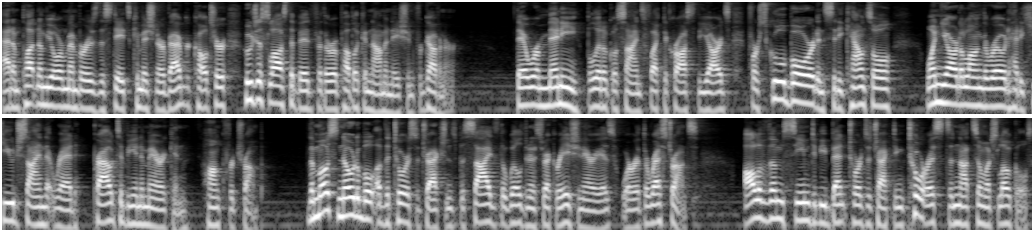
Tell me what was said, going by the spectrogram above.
Adam Putnam, you'll remember, is the state's Commissioner of Agriculture who just lost the bid for the Republican nomination for governor. There were many political signs flecked across the yards for school board and city council. One yard along the road had a huge sign that read, Proud to be an American, honk for Trump. The most notable of the tourist attractions, besides the wilderness recreation areas, were the restaurants. All of them seemed to be bent towards attracting tourists and not so much locals,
